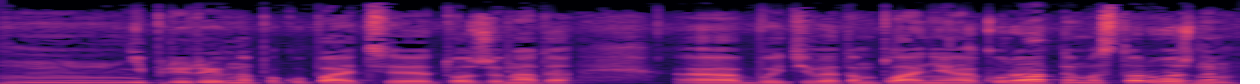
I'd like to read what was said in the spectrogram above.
Непрерывно покупать э, тоже надо э, быть в этом плане аккуратным, осторожным.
